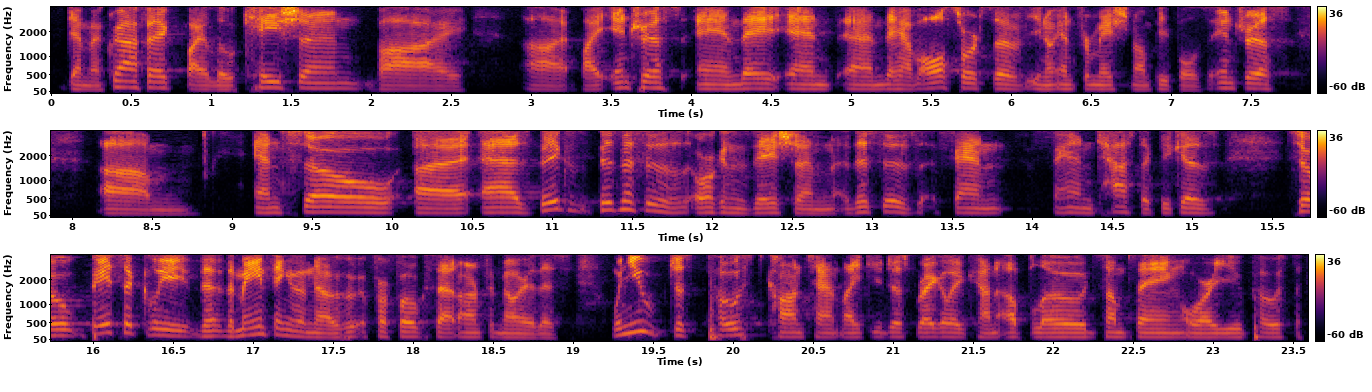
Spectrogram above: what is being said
demographic, by location, by uh, by interest, and they and and they have all sorts of you know information on people's interests. Um, and so, uh, as big businesses organization, this is fan fantastic because so basically the, the main thing to know for folks that aren't familiar with this when you just post content like you just regularly kind of upload something or you post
